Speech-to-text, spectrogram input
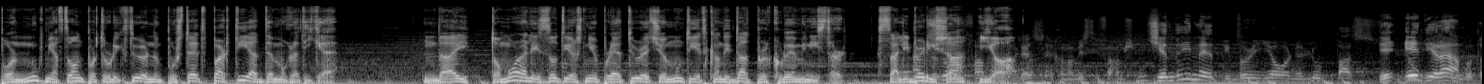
por nuk mjafton për t'u rikthyer në pushtet partia demokratike. Ndaj, Tomor Alizoti është një prej atyre që mund të jetë kandidat për kryeministër. Sali Berisha, jo. Qëndrimet e Edi Ramës.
